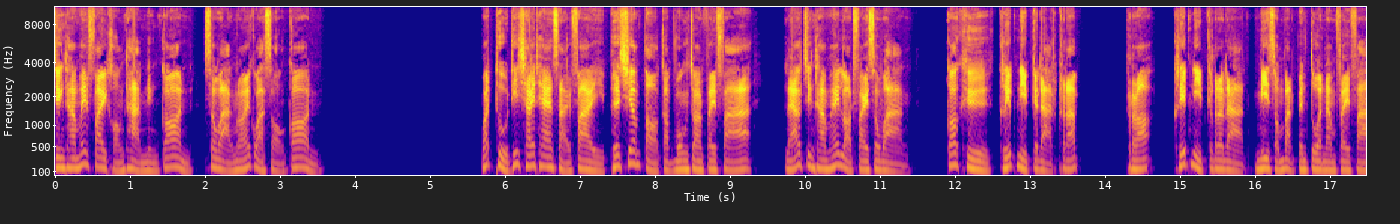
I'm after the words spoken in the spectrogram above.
จึงทำให้ไฟของฐาน1ก้อน สว่างน้อยกว่า2ก้อน วัตถุที่ใช้แทนสายไฟเพื่อเชื่อมต่อกับวงจรไฟฟ้า แล้วจึงทำให้หลอดไฟสว่าง ก็คือคลิปหนีบกระดาษครับ เพราะคลิปหนีบกระดาษมีสมบัติเป็นตัวนำไฟฟ้า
